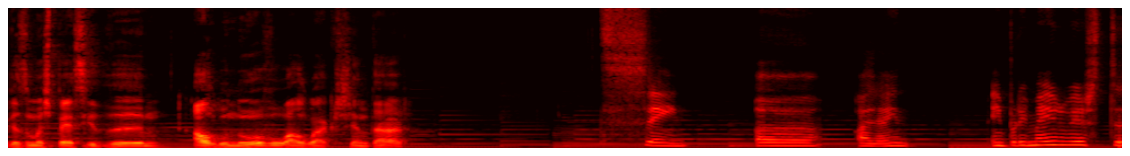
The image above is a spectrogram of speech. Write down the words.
Vês uma espécie de algo novo, algo a acrescentar? Sim. Ah, olha, em, em primeiro este,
